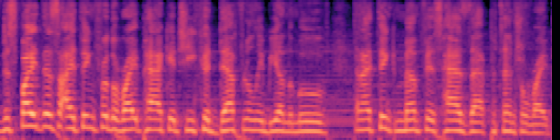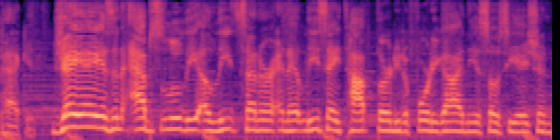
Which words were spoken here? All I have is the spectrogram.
Despite this, I think for the right package, he could definitely be on the move, and I think Memphis has that potential right package. JA is an absolutely elite center and at least a top 30 to 40 guy in the association,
